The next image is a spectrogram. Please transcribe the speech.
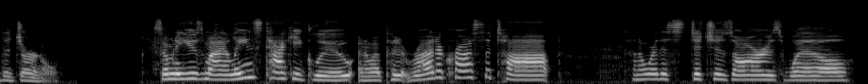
the journal. So I'm going to use my Aleene's Tacky Glue and I'm going to put it right across the top, kind of where the stitches are as well,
